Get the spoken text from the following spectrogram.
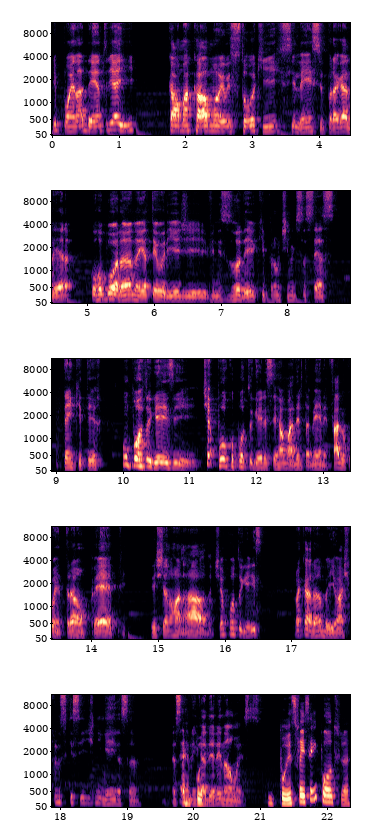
e põe lá dentro, e aí Calma, calma, eu estou aqui, silêncio para a galera, corroborando aí a teoria de Vinícius Rodeio, que para um time de sucesso tem que ter um português, e tinha pouco português nesse Real Madrid também, né? Fábio Coentrão, Pepe, Cristiano Ronaldo, tinha português pra caramba, e eu acho que eu não esqueci de ninguém nessa, nessa é, brincadeira aí não, mas... Por isso fez 100 pontos, né?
